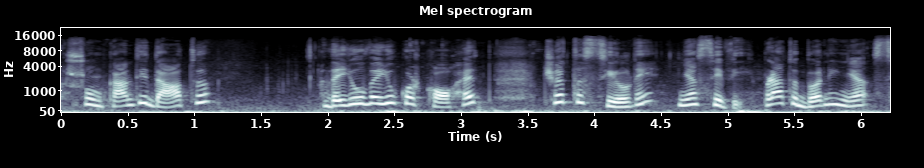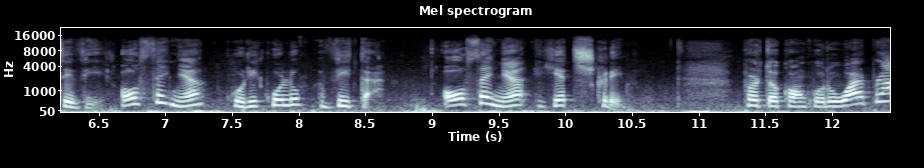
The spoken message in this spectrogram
shumë kandidatë dhe juve ju kërkohet që të sillni një CV, pra të bëni një CV ose një kurikulum vite ose një jetëshkrim. Për të konkurruar pra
